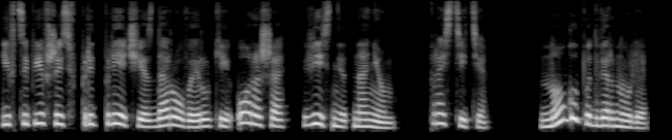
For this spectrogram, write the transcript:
и, вцепившись в предплечье здоровой руки Ороша, виснет на нем. Простите. Ногу подвернули?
